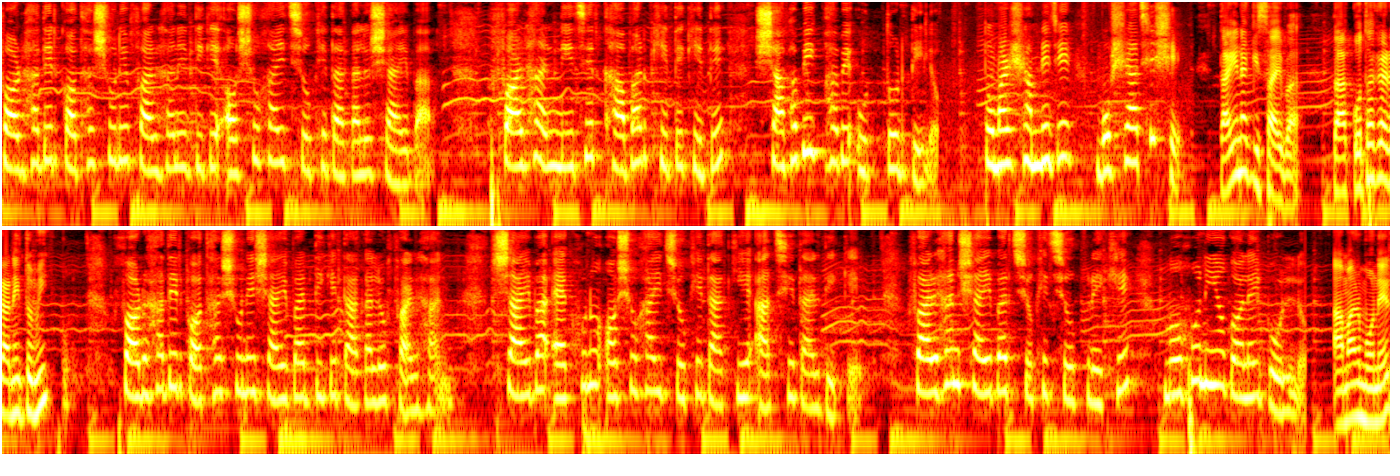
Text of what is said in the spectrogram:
ফরহাদের কথা শুনে ফারহানের দিকে অসহায় চোখে তাকালো সাহেবা। ফারহান নিজের খাবার খেতে খেতে স্বাভাবিকভাবে উত্তর দিল তোমার সামনে যে বসে আছে সে? তাই নাকি সাহেবা? তা কোথাকার রানী তুমি? ফরহাদের কথা শুনে সাইবার দিকে তাকালো ফারহান। সাইবা এখনও অসহায় চোখে তাকিয়ে আছে তার দিকে। ফারহান সাইবার চোখে চোখ রেখে মোহনীয় গলায় বলল আমার মনের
